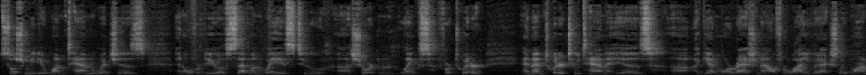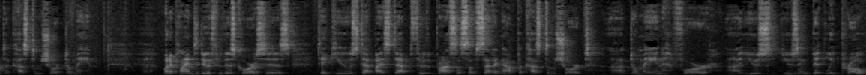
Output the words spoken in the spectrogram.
Social Media 110, which is an overview of seven ways to shorten links for Twitter. And then Twitter 210 is, uh, again, more rationale for why you would actually want a custom short domain. What I plan to do through this course is take you step by step through the process of setting up a custom short uh, domain for uh, use using Bitly Pro.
